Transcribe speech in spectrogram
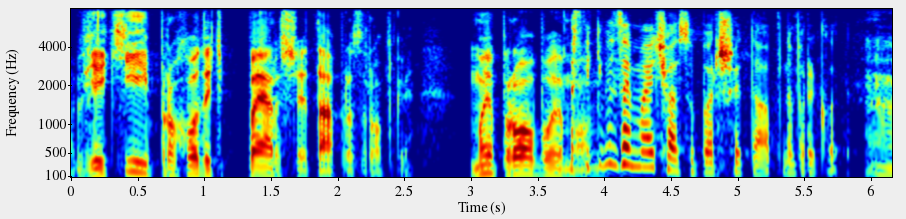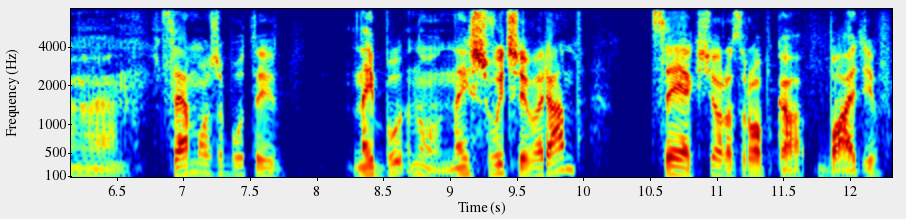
в якій проходить перший етап розробки. Ми А скільки він займає часу перший етап, наприклад? Е, Це може бути найбу... ну, найшвидший варіант. Це якщо розробка бадів,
